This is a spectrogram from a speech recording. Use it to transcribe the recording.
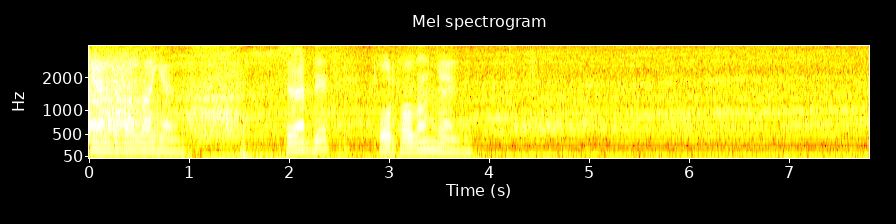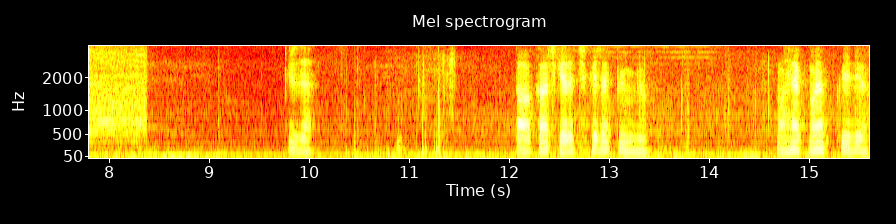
Geldi vallahi geldi. Bu sefer de portaldan geldi. Güzel. Daha kaç kere çıkacak bilmiyorum. Mayak mayak geliyor.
